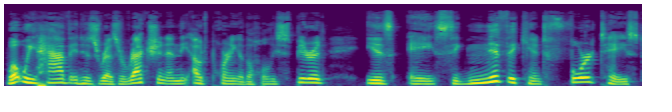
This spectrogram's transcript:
What we have in his resurrection and the outpouring of the Holy Spirit is a significant foretaste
